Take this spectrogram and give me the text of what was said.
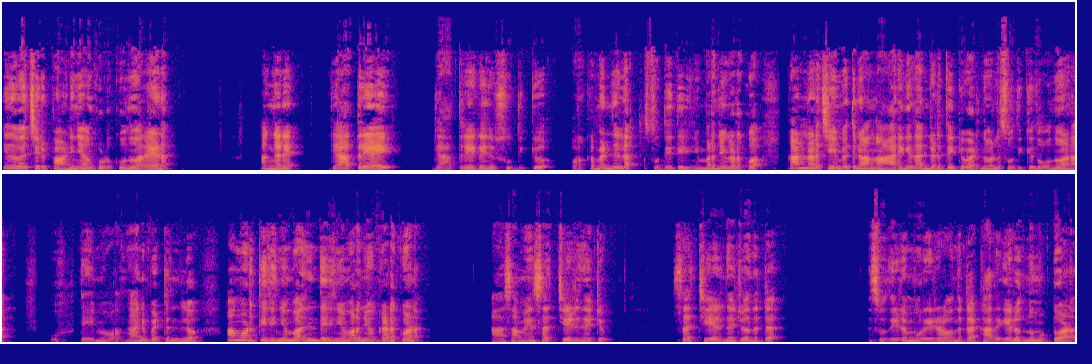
ഇത് വെച്ചൊരു പണി ഞാൻ കൊടുക്കൂന്ന് പറയണം. അങ്ങനെ രാത്രിയായി. രാത്രി കഴിഞ്ഞ് സുതിക്ക് ഉറക്കം വരുന്നില്ല. സുതി തിരിഞ്ഞും പറഞ്ഞും കിടക്കുക കണ്ണടച്ച് ചെയ്യുമ്പോഴത്തേനും ആ നാരങ്ങ തന്റെ അടുത്തേക്ക് വരുന്ന പോലെ സുതിക്ക് തോന്നുവാണ്. ഓഹ് ദൈവം ഉറങ്ങാനും പറ്റുന്നില്ലോ അങ്ങോട്ട് തിരിഞ്ഞും പറഞ്ഞും തിരിഞ്ഞും പറഞ്ഞും കിടക്കുവാണ്. ആ സമയം സച്ചി എഴുന്നേറ്റു. സച്ചി എഴുന്നേറ്റ് വന്നിട്ട് സുധിയുടെ മുറിയുടെ വന്നിട്ട് ആ കഥകയിലൊന്നും മുട്ടുവാണ്.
